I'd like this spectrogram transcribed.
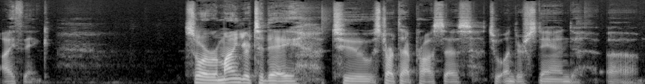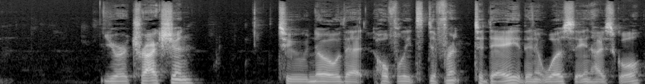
I think. So a reminder today to start that process to understand um, your attraction, to know that hopefully it's different today than it was say in high school.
